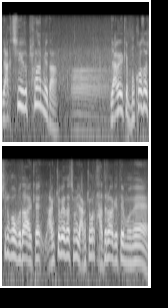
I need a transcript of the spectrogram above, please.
약치기도 편합니다. 아, 약을 이렇게 묶어서 치는 것보다 이렇게 양쪽에다 치면 양쪽으로 다 들어가기 때문에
